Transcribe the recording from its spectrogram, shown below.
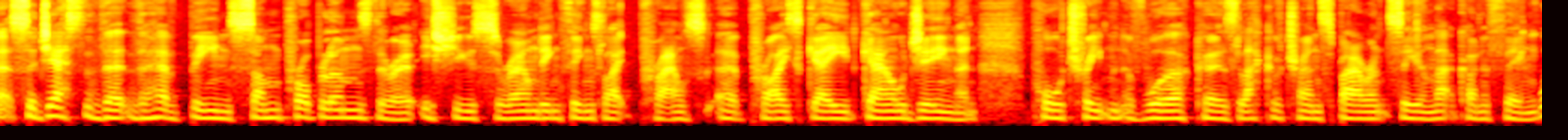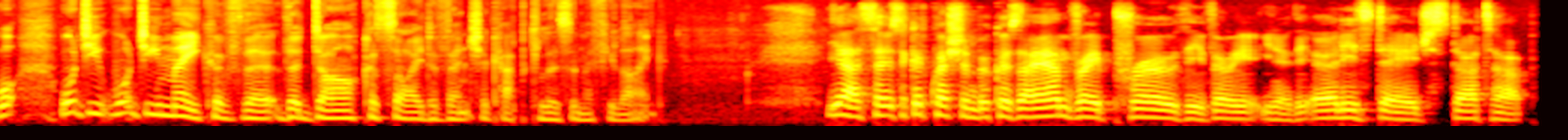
uh, suggest that there have been some problems. There are issues surrounding things like price, uh, price gouging and poor treatment of workers, lack of transparency, and that kind of thing. What what do you what do you make of the the darker side of venture capitalism, if you like? Yeah, so it's a good question because I am very pro the very you know the early stage startup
